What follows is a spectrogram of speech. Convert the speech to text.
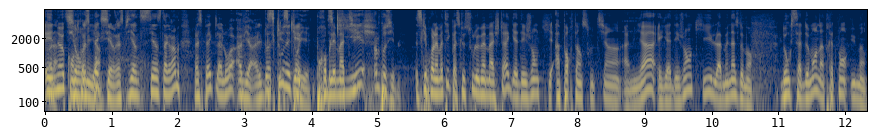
voilà. haineux si on contre respecte, si, elle respecte, si Instagram respecte la loi Avia, elle doit Ce qui- tout ce qui est nettoyer. problématique. Ce qui est impossible. Ce qui est problématique parce que sous le même hashtag, il y a des gens qui apportent un soutien à Mia et il y a des gens qui la menacent de mort. Donc ça demande un traitement humain.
